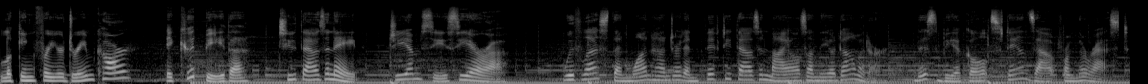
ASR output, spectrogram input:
Looking for your dream car? It could be the 2008 GMC Sierra. With less than 150,000 miles on the odometer, this vehicle stands out from the rest.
